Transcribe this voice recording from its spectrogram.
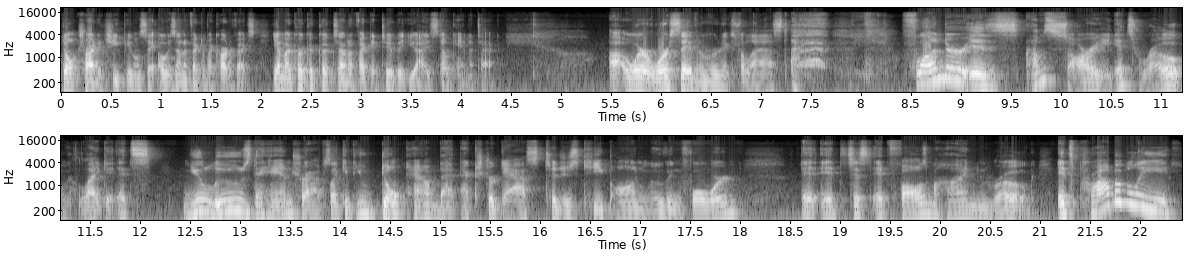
Don't try to cheat people and say, oh, he's unaffected by card effects. Yeah, my Crooked Cook's unaffected too, but yeah, I still can't attack. Uh, we're, we're saving Runicks for last. Flunder is, I'm sorry, it's rogue. Like, it's you lose the hand traps. Like if you don't have that extra gas to just keep on moving forward, it, it just it falls behind in Rogue. It's probably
